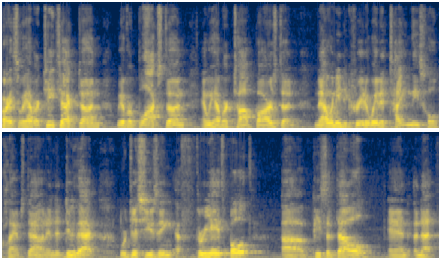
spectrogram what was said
All right, so we have our T-track done, we have our blocks done, and we have our top bars done. Now we need to create a way to tighten these whole clamps down. And to do that, we're just using a 3 8 bolt, a piece of dowel, and a nut.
